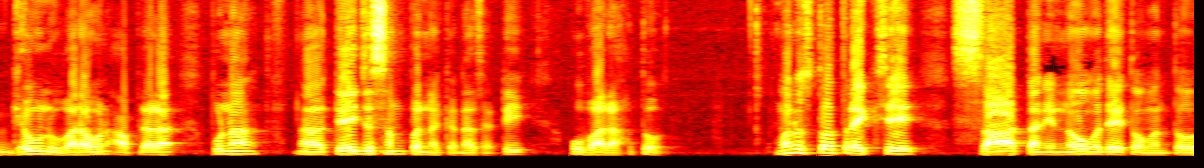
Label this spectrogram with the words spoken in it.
घेऊन उभा राहून आपल्याला पुन्हा तेज संपन्न करण्यासाठी उभा राहतो. म्हणून स्तोत्र एकशे सात आणि नऊ मध्ये तो म्हणतो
